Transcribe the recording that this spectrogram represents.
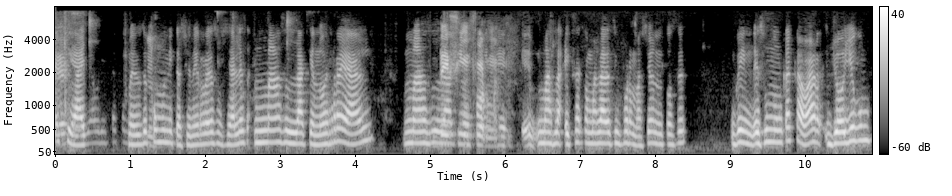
es. que hay ahorita con medios de comunicación y redes sociales, más la que no es real, más la que, Desinforma. eh, eh, más la, exacto, más la desinformación. Entonces, es un nunca acabar. Yo llego, un-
